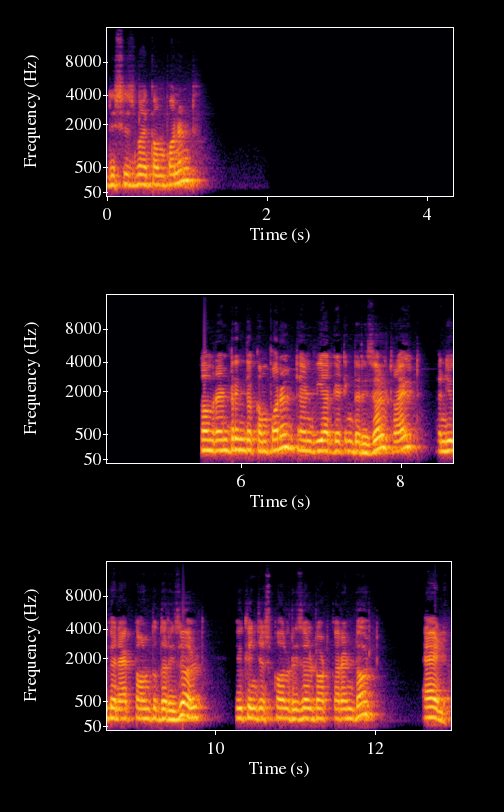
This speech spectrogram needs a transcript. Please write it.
This is my component. So i'm rendering the component and we are getting the result right? And you can act on to the result. You can just call result dot current dot add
